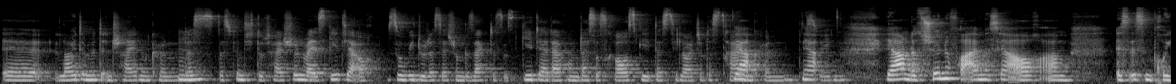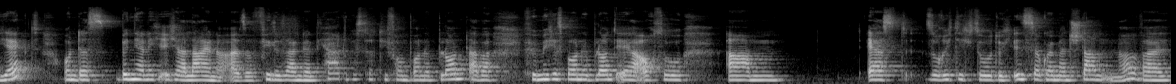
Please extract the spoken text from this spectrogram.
äh, Leute mitentscheiden können. Mhm. Das, das finde ich total schön, weil es geht ja auch, so wie du das ja schon gesagt hast, es geht ja darum, dass es rausgeht, dass die Leute das tragen ja. können. Deswegen. Ja. ja, und das Schöne vor allem ist ja auch, ähm, es ist ein Projekt und das bin ja nicht ich alleine. Also viele sagen dann, ja, du bist doch die von Bonnet Blond, aber für mich ist Bonnet Blond eher auch so, ähm, erst so richtig so durch Instagram entstanden, ne? weil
